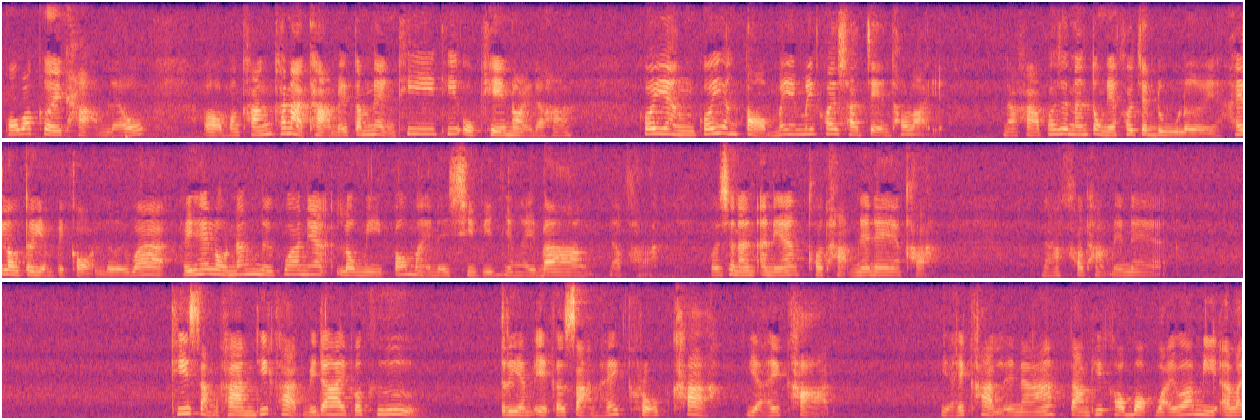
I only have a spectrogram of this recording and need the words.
เพราะว่าเคยถามแล้วบางครั้งขนาดถามในตำแหน่งที่ที่โอเคหน่อยนะคะ ก็ยังก็ยังตอบไม่ไม่ค่อยชัดเจนเท่าไหร่นะคะ เพราะฉะนั้นตรงเนี้ยเขาจะดูเลย ให้เราเตรียมไปก่อนเลยว่าเฮ้ยให้เรานั่งนึกว่าเนี่ยเรามีเป้าหมายในชีวิตยังไงบ้างนะคะ เพราะฉะนั้นอันเนี้ยเขาถามแน่ๆค่ะนะเขาถามแน่ๆที่สำคัญที่ขาดไม่ได้ก็คือ เตรียมเอกสารให้ครบค่ะ อย่าให้ขาด อย่าให้ขาดเลยนะ ตามที่เขาบอกไว้ว่ามีอะไร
